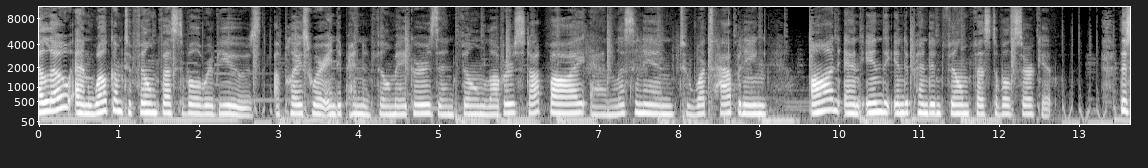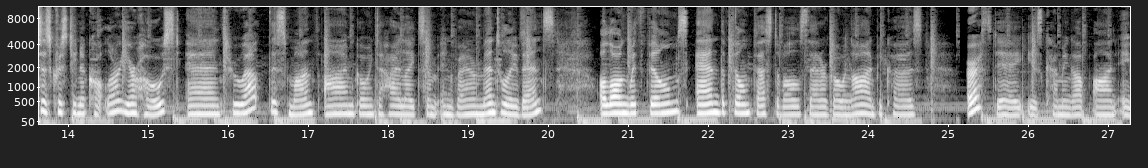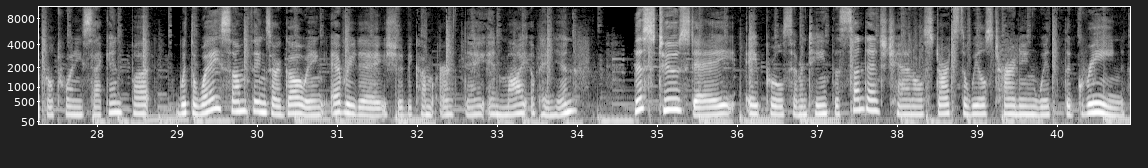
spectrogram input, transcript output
Hello and welcome to Film Festival Reviews, a place where independent filmmakers and film lovers stop by and listen in to what's happening on and in the independent film festival circuit. This is Christina Kotler, your host, and throughout this month I'm going to highlight some environmental events along with films and the film festivals that are going on because Earth Day is coming up on April 22nd, but with the way some things are going, every day should become Earth Day, in my opinion. This Tuesday, April 17th, the Sundance Channel starts the wheels turning with The Green,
